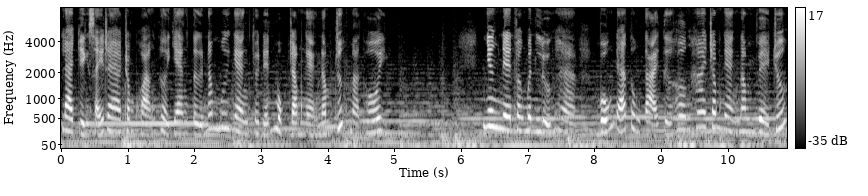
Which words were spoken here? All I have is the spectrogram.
là chuyện xảy ra trong khoảng thời gian từ 50.000 cho đến 100.000 năm trước mà thôi. Nhưng nền văn minh lưỡng hà vốn đã tồn tại từ hơn 200.000 năm về trước,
